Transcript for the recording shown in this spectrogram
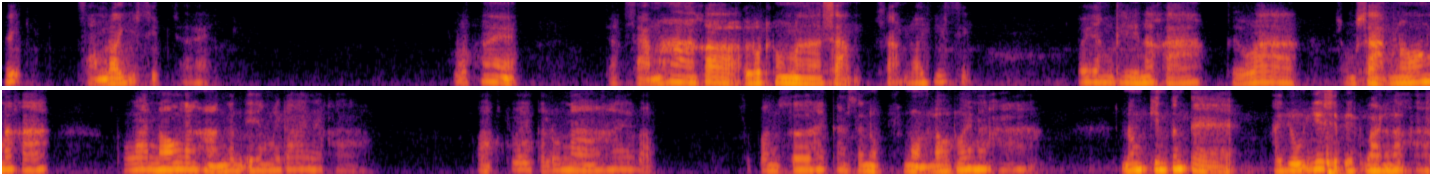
เฮ้ย320 ใช่ ลดให้ จาก 35 ก็ลดลงมา 3 320 ก็ยังดีนะคะ ถือว่าสงสารน้องนะคะ เพราะว่าน้องยังหาเงินเองไม่ได้เลยค่ะ ฝากช่วยกรุณาให้แบบสปอน เซอร์ให้การสนับสนุนเราด้วยนะคะ น้องกินตั้งแต่อายุ 21 วันแล้วค่ะ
